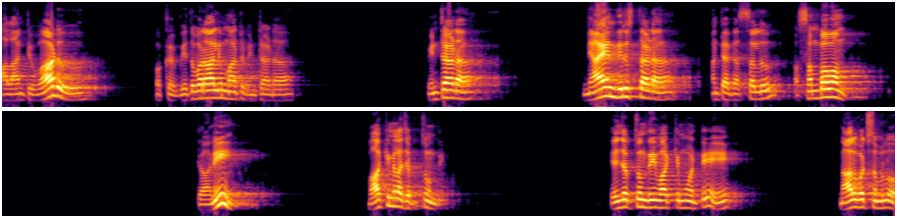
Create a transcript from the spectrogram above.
అలాంటి వాడు ఒక విధవరాలి మాట వింటాడా? వింటాడా? న్యాయం తీరుస్తాడా? అంటే అది అస్సలు అసంభవం. కానీ వాక్యం ఇలా చెప్తుంది. ఏం చెప్తుంది వాక్యము అంటే నాలుగవచనంలో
